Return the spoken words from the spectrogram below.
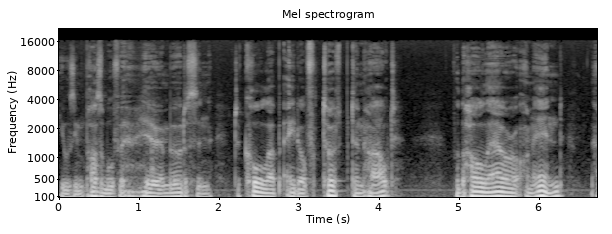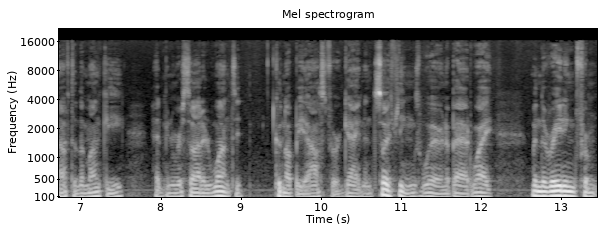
It was impossible for Herr Modersohn to call up Adolf Todtenhaupt for the whole hour on end after the monkey had been recited once. It could not be asked for again, and so things were in a bad way. When the reading from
